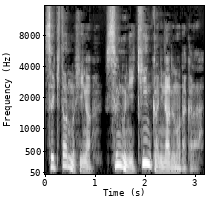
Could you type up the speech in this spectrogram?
石炭の火がすぐに金貨になるのだから。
